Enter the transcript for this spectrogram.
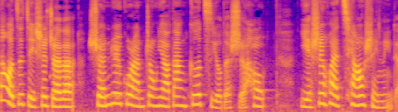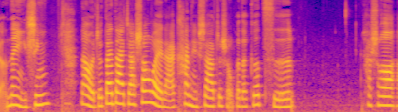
但我自己是觉得，旋律固然重要，但歌词有的时候也是会敲醒你的内心。那我就带大家稍微来看一下这首歌的歌词。他说。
